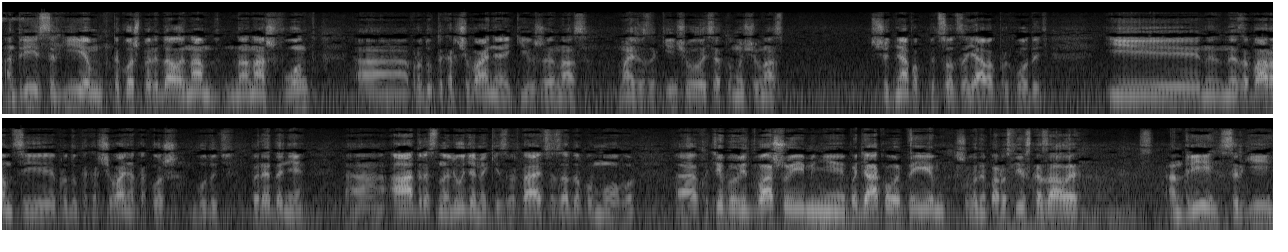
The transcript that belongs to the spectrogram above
Андрій з Сергієм також передали нам на наш фонд продукти харчування, які вже у нас майже закінчувалися, тому що у нас щодня по 500 заявок приходить. І незабаром ці продукти харчування також будуть передані адресно людям, які звертаються за допомогою. Е, Хотів би від вашого імені подякувати їм, щоб вони пару слів сказали. Андрій, Сергій.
